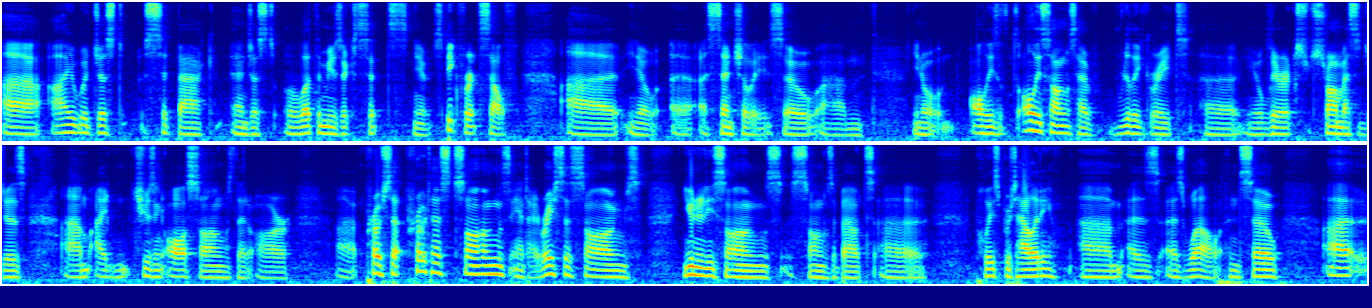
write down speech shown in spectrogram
Uh, I would just sit back and just let the music sit, you know, speak for itself, uh, you know, uh, essentially. So, um, you know, all these all these songs have really great, uh, you know, lyrics, strong messages. Um, I'm choosing all songs that are uh, protest protest songs, anti-racist songs, unity songs, songs about uh, police brutality um, as as well. And so, uh,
